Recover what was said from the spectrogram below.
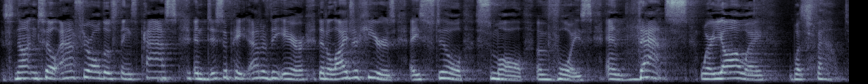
It's not until after all those things pass and dissipate out of the air that Elijah hears a still small voice. And that's where Yahweh was found.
